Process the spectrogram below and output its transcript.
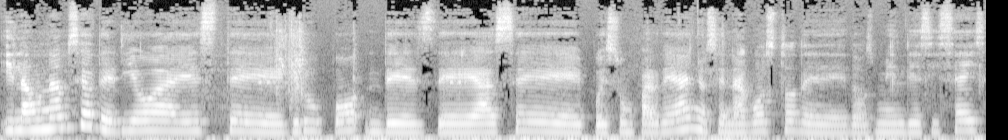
Y la UNAM se adherió a este grupo desde hace pues un par de años, en agosto de 2016.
